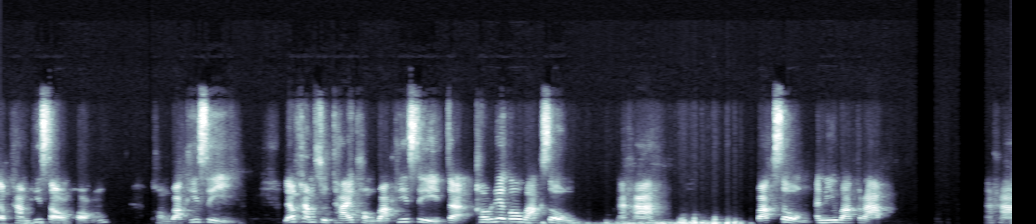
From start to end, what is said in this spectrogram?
กับคำที่สองของของวรรคที่สี่แล้วคำสุดท้ายของวรรคที่สี่จะเขาเรียกว่าวรรคส่งนะคะ วรรคส่ง อันนี้วรรครับนะคะ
